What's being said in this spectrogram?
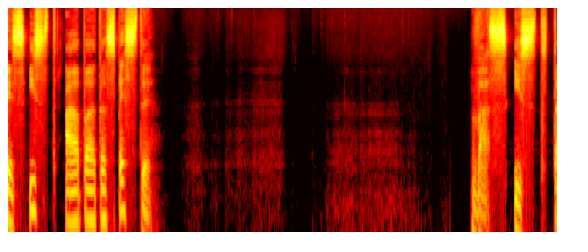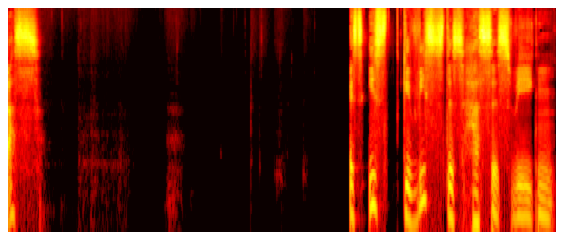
Es ist aber das Beste. Was ist das? Es ist gewiss des Hasses wegen.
